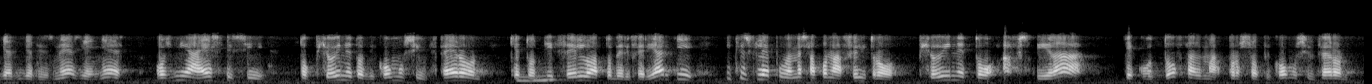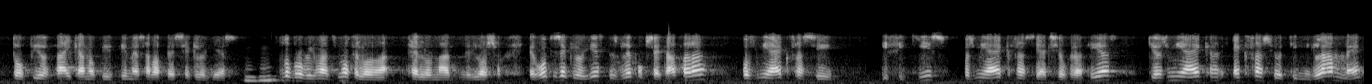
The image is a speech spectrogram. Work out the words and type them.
για, για τις νέες γενιές, ως μια αίσθηση το ποιο είναι το δικό μου συμφέρον και το τι θέλω από τον Περιφερειάρχη ή τις βλέπουμε μέσα από ένα φίλτρο ποιο είναι το αυστηρά και κοντόφθαλμα προσωπικό μου συμφέρον το οποίο θα ικανοποιηθεί μέσα από αυτές τις εκλογές. Mm-hmm. Αυτό το προβληματισμό θέλω να, θέλω να δηλώσω. Εγώ τις εκλογές τις βλέπω ξεκάθαρα ως μια έκφραση ηθικής, ως μια έκφραση αξιοκρατίας και ως μια έκφραση ότι μιλάμε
